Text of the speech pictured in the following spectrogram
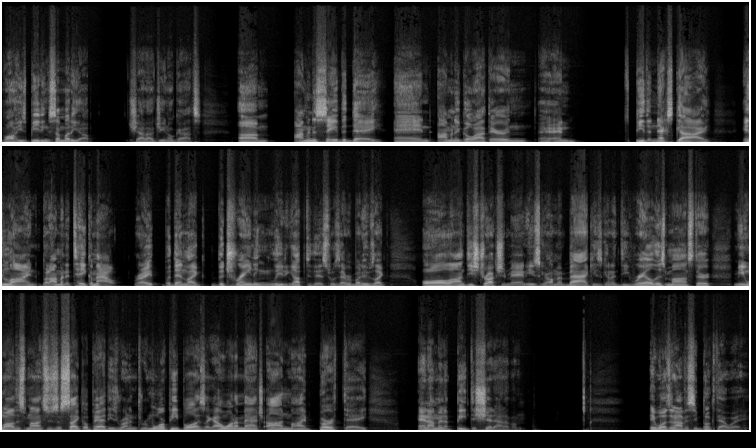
while he's beating somebody up. Shout out Gino Gotts. Um, I'm going to save the day and I'm going to go out there and and be the next guy in line, but I'm going to take him out, right? But then like the training leading up to this was everybody was like all on destruction, man. He's coming back. He's going to derail this monster. Meanwhile, this monster's a psychopath. He's running through more people. I was like, I want a match on my birthday and I'm going to beat the shit out of him. It wasn't obviously booked that way.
